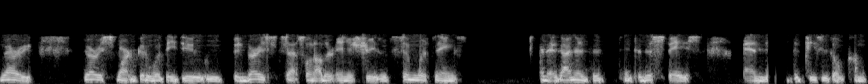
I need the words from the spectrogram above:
very, very smart and good at what they do, who've been very successful in other industries with similar things, and they've gotten into, into this space, and the pieces don't come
